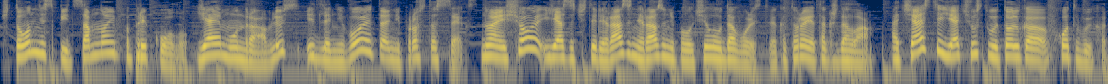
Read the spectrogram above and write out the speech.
что он не спит со мной по приколу. Я ему нравлюсь, и для него это не просто секс. Ну а еще я за четыре раза ни разу не получила удовольствия, которое я так ждала. Отчасти я чувствую только вход-выход,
